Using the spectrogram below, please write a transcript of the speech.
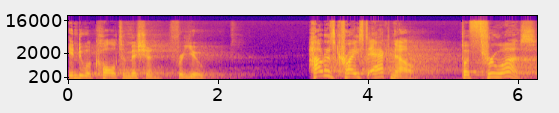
into a call to mission for you? How does Christ act now? But through us.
